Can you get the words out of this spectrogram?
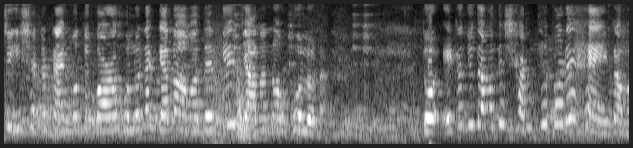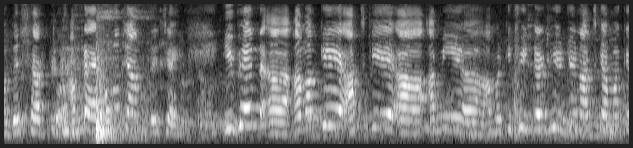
চিকিৎসাটা টাইম মতো করা হলো না? কেন আমাদেরকে জানানো হলো না? তো এটা যদি আমাদের স্বার্থে পড়ে হ্যাঁ এটা আমাদের স্বার্থ। আমরা এখনও জানতে চাই। ইভেন আমাকে আজকে আমি আমার কিছু ইন্টারভিউর জন্য আজকে আমাকে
